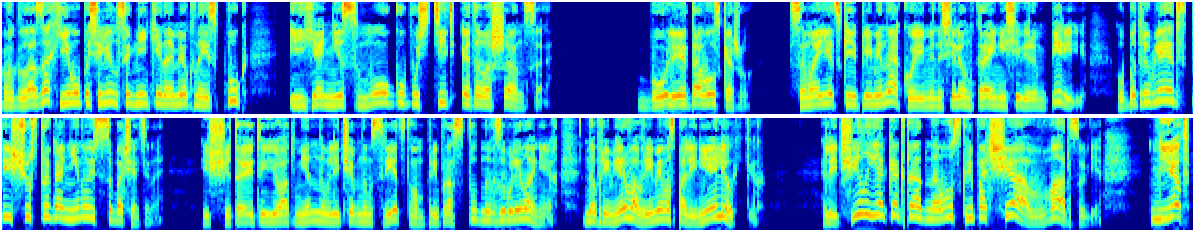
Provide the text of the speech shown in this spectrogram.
В глазах его поселился некий намек на испуг, и я не смог упустить этого шанса. Более того скажу. Самоедские племена, коими населен крайний север империи, употребляют в пищу строганину из собачатины и считают ее отменным лечебным средством при простудных заболеваниях, например, во время воспаления легких. Лечил я как-то одного скрипача в Варзуге. «Нет!»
